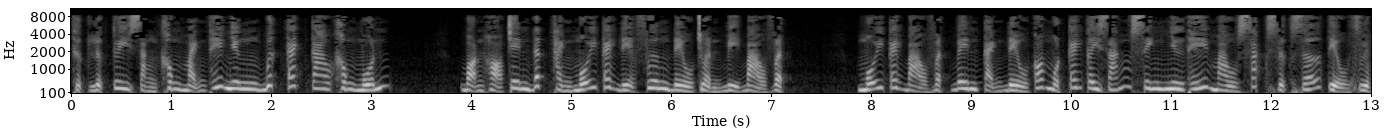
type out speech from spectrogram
Thực lực tuy rằng không mạnh thế nhưng bức cách cao không muốn Bọn họ trên đất thành mỗi cái địa phương đều chuẩn bị bảo vật. Mỗi cái bảo vật bên cạnh đều có một cái cây giáng sinh như thế màu sắc rực rỡ tiểu duyệt.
